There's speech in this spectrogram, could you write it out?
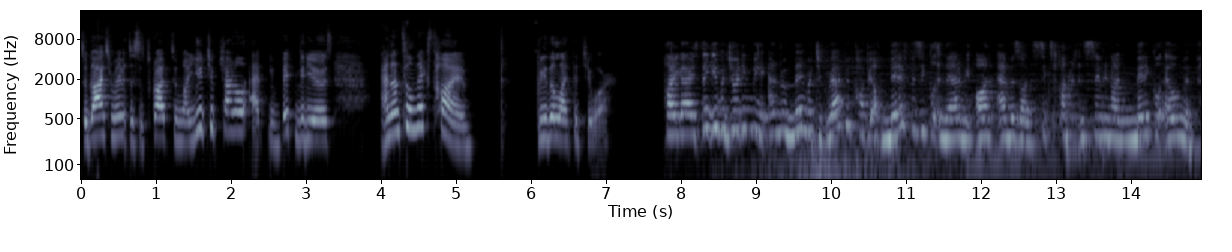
So guys, remember to subscribe to my YouTube channel at Evette Videos. And until next time, be the light that you are. Hi guys, thank you for joining me. And remember to grab your copy of Metaphysical Anatomy on Amazon 679 medical ailments.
